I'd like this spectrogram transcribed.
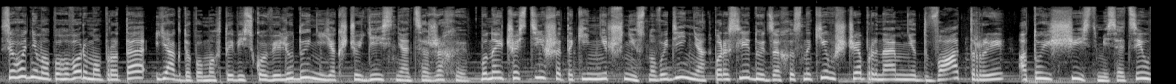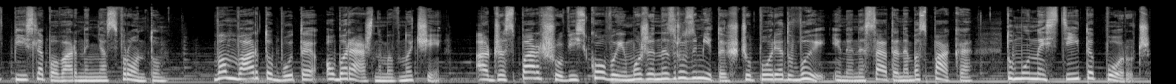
Сьогодні ми поговоримо про те, як допомогти військовій людині, якщо їй сняться жахи. Бо найчастіше такі нічні сновидіння переслідують захисників ще принаймні 2-3, а то й 6 місяців після повернення з фронту. Вам варто бути обережними вночі. Адже спершу військовий може не зрозуміти, що поряд ви і не несете небезпеки, тому не стійте поруч,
